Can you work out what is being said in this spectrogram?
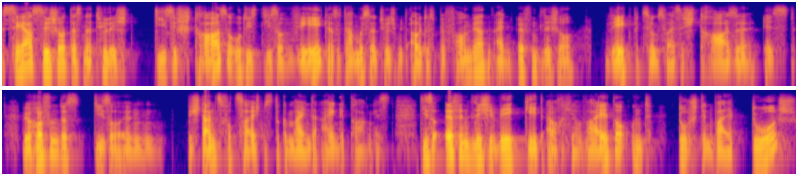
sehr sicher, dass natürlich diese Straße oder dieser Weg, also der muss natürlich mit Autos befahren werden, ein öffentlicher Weg bzw. Straße ist. Wir hoffen, dass dieser in Bestandsverzeichnis der Gemeinde eingetragen ist. Dieser öffentliche Weg geht auch hier weiter und durch den Wald durch.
